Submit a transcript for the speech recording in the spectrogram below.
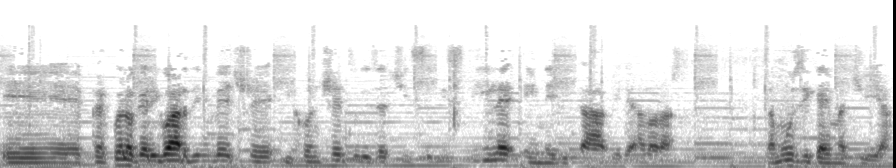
E per quello che riguarda invece il concetto di esercizio di stile è inevitabile. Allora, la musica è magia,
